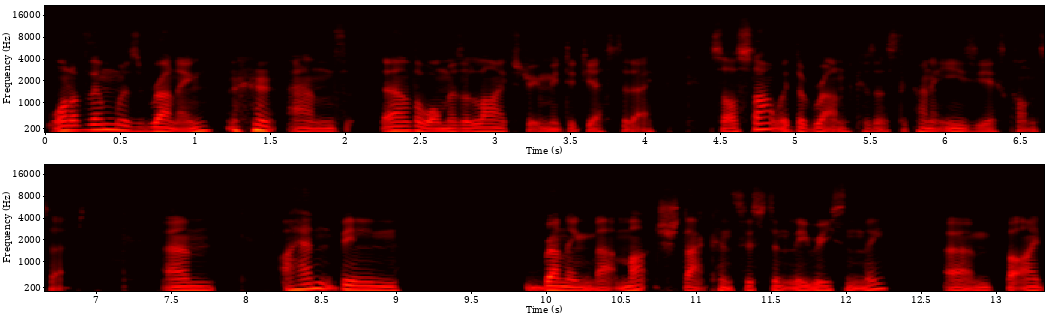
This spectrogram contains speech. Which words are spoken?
One of them was running, and another one was a live stream we did yesterday. So I'll start with the run because that's the kind of easiest concept. Um, I hadn't been running that much, that consistently recently, um, but I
